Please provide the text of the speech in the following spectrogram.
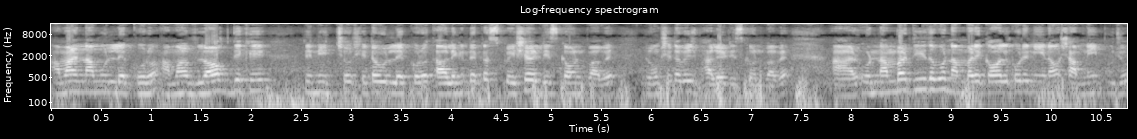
আমার নাম উল্লেখ করো। আমার ব্লগ দেখে যে নিচ্ছ, সেটা উল্লেখ করো। তাহলে কিন্তু একটা স্পেশাল ডিসকাউন্ট পাবে এবং সেটা বেশ ভালোই ডিসকাউন্ট পাবে। আর ওর নাম্বার দিয়ে দেবো নাম্বারে কল করে নিয়ে নাও, সামনেই পুজো।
